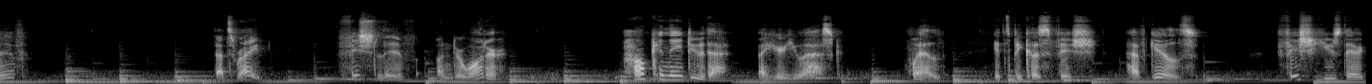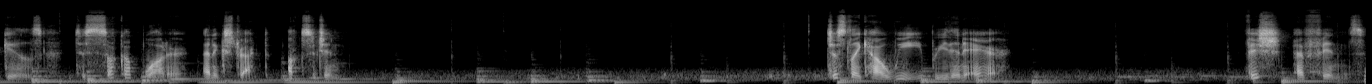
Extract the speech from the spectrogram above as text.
live? That's right. Fish live underwater. How can they do that? I hear you ask. Well, it's because fish have gills. Fish use their gills to suck up water and extract oxygen. Just like how we breathe in air. Fish have fins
